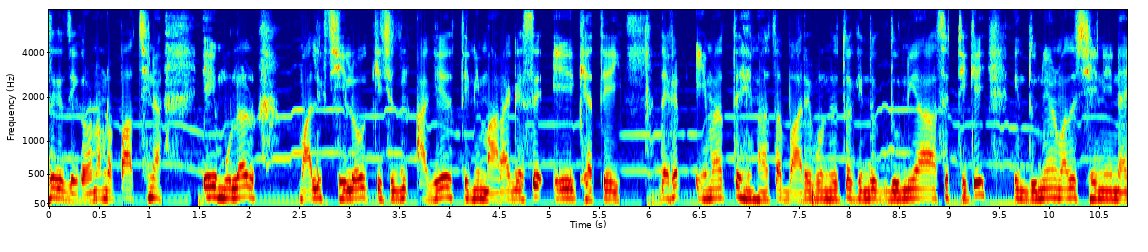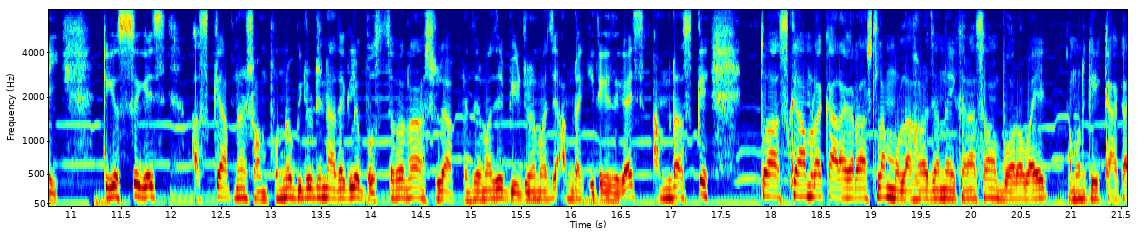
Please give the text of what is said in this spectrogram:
থেকে যে কারণে আমরা পাচ্ছি না। এই মূলার মালিক ছিল। কিছুদিন আগে তিনি মারা গেছে এই ক্ষেতেই দেখেন এমাতে হেমাতা বাড়ি পর্যন্ত কিন্তু দুনিয়া আছে ঠিকই কিন্তু দুনিয়ার মাঝে সে নিয়ে নাই। ঠিক আছে গাইস আজকে আপনার সম্পূর্ণ ভিডিওটি না দেখলে বুঝতে পারবেন না আসলে আপনাদের মাঝে ভিডিওর মাঝে আমরা কী দেখেছি গাইস আমরা আজকে তো আজকে আমরা কারাগারে আসলাম মূলা খাওয়ার জন্য। এখানে আছে আমার বড় ভাই এমনকি কাকা।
